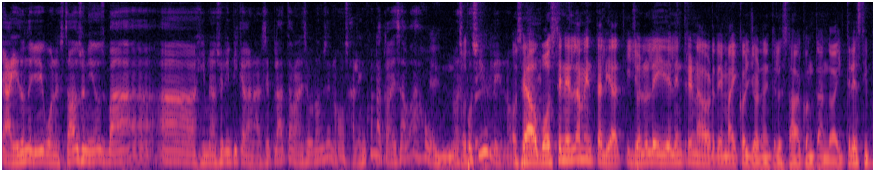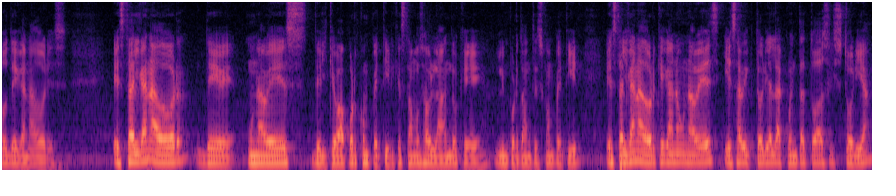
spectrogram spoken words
ahí es donde yo digo, bueno, Estados Unidos va a gimnasia olímpica a ganarse plata, a ganarse bronce. No, salen con la cabeza abajo. No es posible. o sea, vos tenés la mentalidad, y yo lo leí del entrenador de Michael Jordan, te lo estaba contando. Hay tres tipos de ganadores. Está el ganador de una vez del que va por competir, que estamos hablando, que lo importante es competir. Está el ganador que gana una vez y esa victoria la cuenta toda su historia.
